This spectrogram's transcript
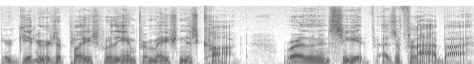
Your getter is a place where the information is caught, rather than see it as a flyby.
